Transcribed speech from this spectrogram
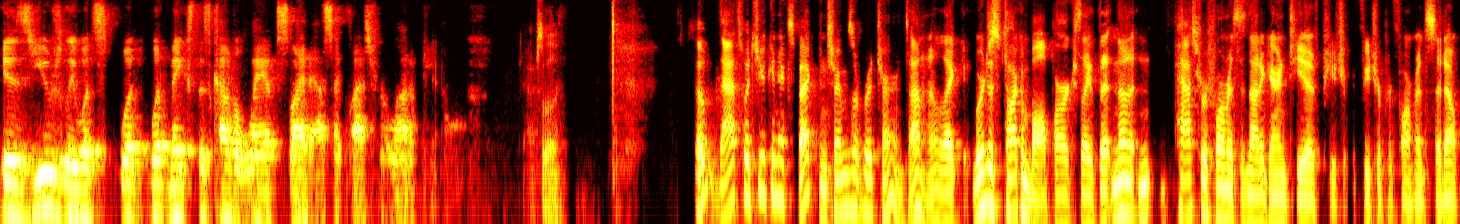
is usually what's what what makes this kind of a landslide asset class for a lot of people. Absolutely. So that's what you can expect in terms of returns. I don't know, like we're just talking ballparks. Like that, none past performance is not a guarantee of future future performance. So don't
